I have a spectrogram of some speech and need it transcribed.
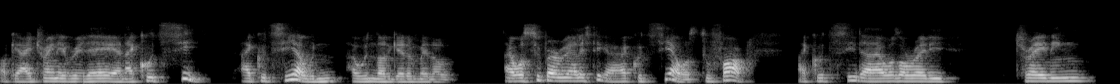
okay, I train every day, and I could see, I could see I wouldn't, I would not get a medal. I was super realistic. I could see I was too far. I could see that I was already training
